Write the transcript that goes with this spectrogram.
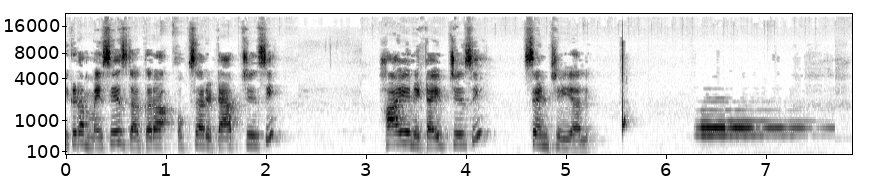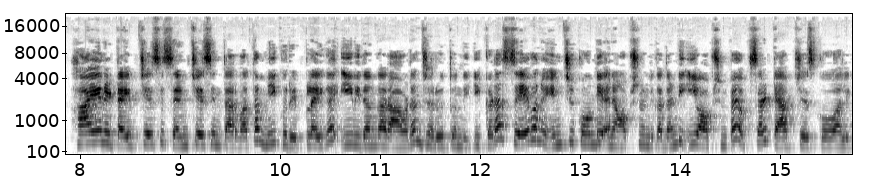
ఇక్కడ మెసేజ్ దగ్గర ఒకసారి ట్యాప్ చేసి హాయ్ అని టైప్ చేసి సెండ్ చేయాలి. హాయ్ అని టైప్ చేసి సెండ్ చేసిన తర్వాత మీకు రిప్లైగా ఈ విధంగా రావడం జరుగుతుంది. ఇక్కడ సేవను ఎంచుకోండి అనే ఆప్షన్ ఉంది కదండి ఈ ఆప్షన్పై ఒకసారి ట్యాప్ చేసుకోవాలి.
